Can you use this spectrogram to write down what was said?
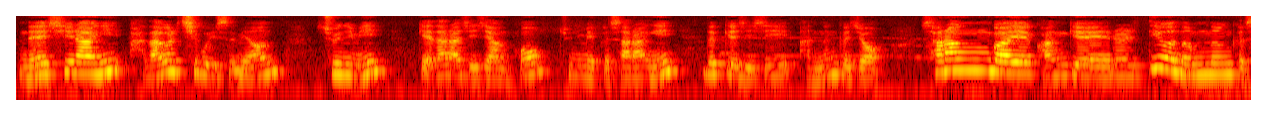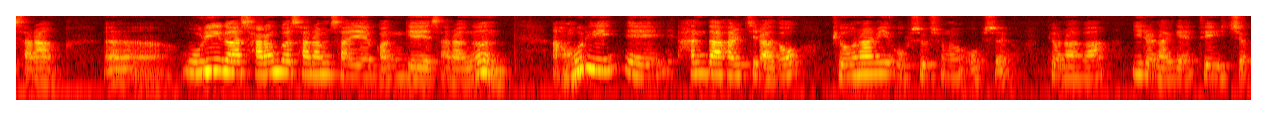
내 신앙이 바닥을 치고 있으면 주님이 깨달아지지 않고 주님의 그 사랑이 느껴지지 않는 거죠. 사랑과의 관계를 뛰어넘는 그 사랑, 어, 우리가 사람과 사람 사이의 관계의 사랑은 아무리 에, 한다 할지라도 변함이 없을 수는 없어요. 변화가 일어나게 돼 있죠.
